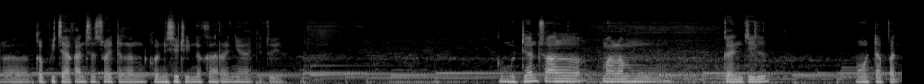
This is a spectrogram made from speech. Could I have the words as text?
uh, kebijakan sesuai dengan kondisi di negaranya gitu ya. Kemudian soal malam ganjil mau dapat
